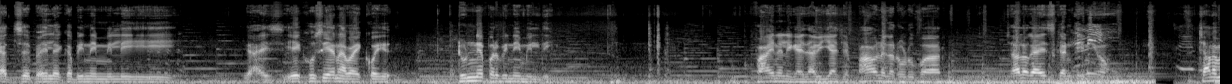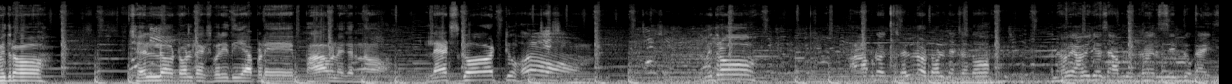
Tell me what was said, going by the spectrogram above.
आज से पहले कभी नहीं मिली गाइस ये खुशी है ना भाई कोई ढूंढने पर भी नहीं मिलती ફાઇનલી ગાઈઝ આવી ગયા છે ભાવનગર રોડ ઉપર ચાલો ગાઈઝ કન્ટિન્યુ ચાલો મિત્રો છેલ્લો ટોલ ટેક્સ ભરી દઈએ આપણે ભાવનગરનો લેટ્સ ગો ટુ હોમ મિત્રો આ આપણો છેલ્લો ટોલ ટેક્સ હતો. અને હવે આવી જશે આપણું ઘર સીધું ગાઈસ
